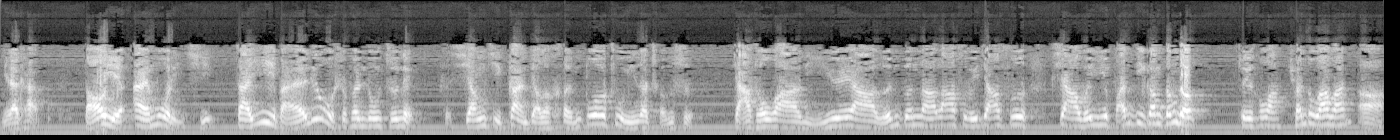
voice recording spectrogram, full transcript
你来看，导演艾莫里奇在一百六十分钟之内是相继干掉了很多著名的城市，加州啊、里约啊、伦敦啊、拉斯维加斯、夏威夷、梵蒂冈等等，最后啊全都玩完啊。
